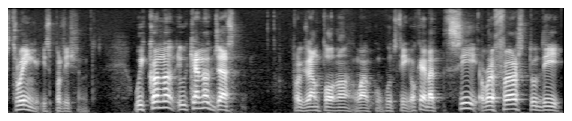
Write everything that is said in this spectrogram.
string is positioned. We cannot we cannot just for example no, one could think okay but c refers to the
